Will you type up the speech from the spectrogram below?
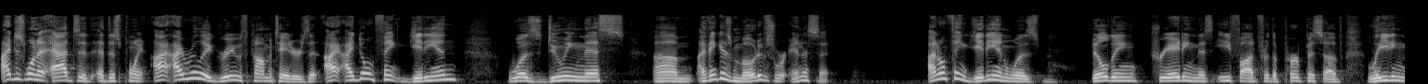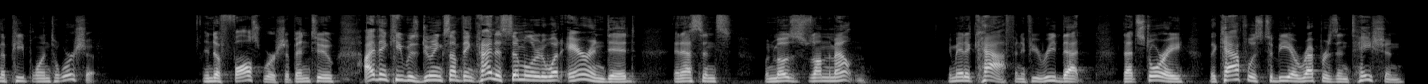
I just want to add to at this point, I, I really agree with commentators that I, I, don't think Gideon was doing this. Um, I think his motives were innocent. I don't think Gideon was building, creating this ephod for the purpose of leading the people into worship, into false worship, into, I think he was doing something kind of similar to what Aaron did, in essence, when Moses was on the mountain. He made a calf, and if you read that, that story, the calf was to be a representation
